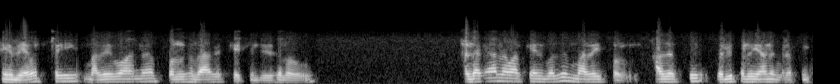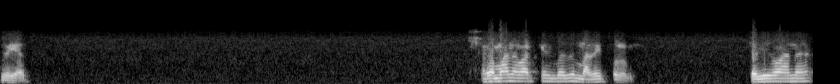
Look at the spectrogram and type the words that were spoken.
நீங்கள் எவற்றை மறைவான பொருள்களாக கேட்கின்றீர்களோ அழகான வாழ்க்கை என்பது மறைப்பொருள் அதற்கு வெளிப்படையான விளக்கம் கிடையாது. சுகமான வாழ்க்கை என்பது மறைப்பொருள் தெளிவான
